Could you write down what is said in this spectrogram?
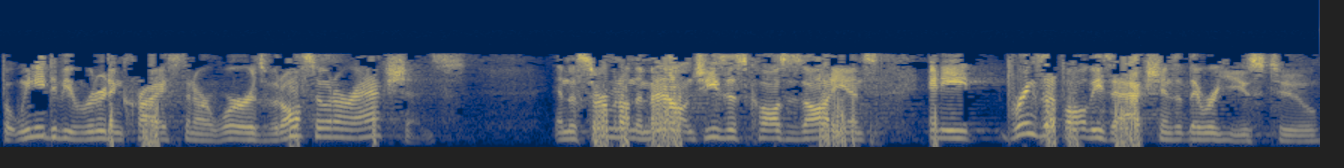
But we need to be rooted in Christ in our words, but also in our actions. In the Sermon on the Mount, Jesus calls his audience and he brings up all these actions that they were used to.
